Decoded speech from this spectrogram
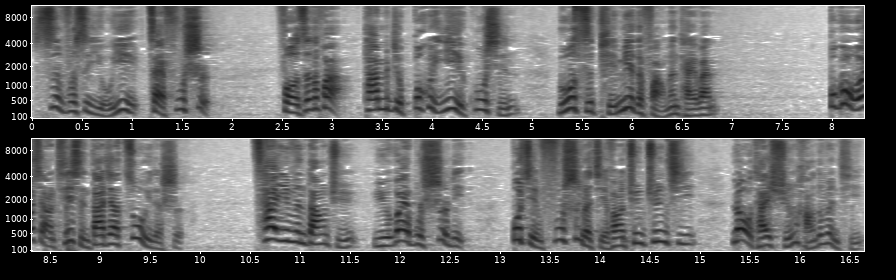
似乎是有意在忽视，否则的话，他们就不会一意孤行，如此频密的访问台湾。不过，我想提醒大家注意的是，蔡英文当局与外部势力不仅忽视了解放军军机绕台巡航的问题，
